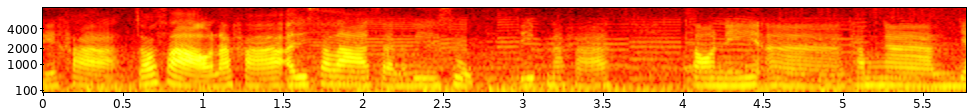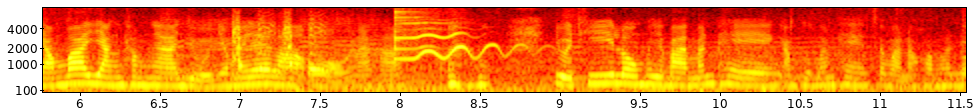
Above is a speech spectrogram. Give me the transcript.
ดีค่ะ เจ้าสาวนะคะอริสราแสนบีสุขจิ๊บนะคะ ตอนนี้ทำงานย้ำว่ายังทำงานอยู่ยังไม่ได้ลาออกนะคะ อยู่ที่โรงพยาบาลบ้านแพงอำเภอบ้านแพงจังหวัดนครพน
